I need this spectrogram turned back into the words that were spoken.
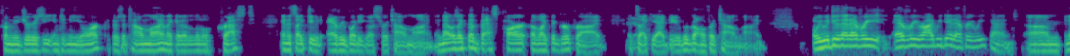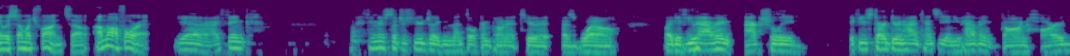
from New Jersey into New York, there's a town line, like at a little crest and it's like, dude, everybody goes for town line. And that was like the best part of like the group ride. It's yeah. like, yeah, dude, we're going for town line. We would do that every every ride we did every weekend. Um, and it was so much fun. So I'm all for it. Yeah, I think I think there's such a huge like mental component to it as well. Like if you haven't actually if you start doing high intensity and you haven't gone hard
